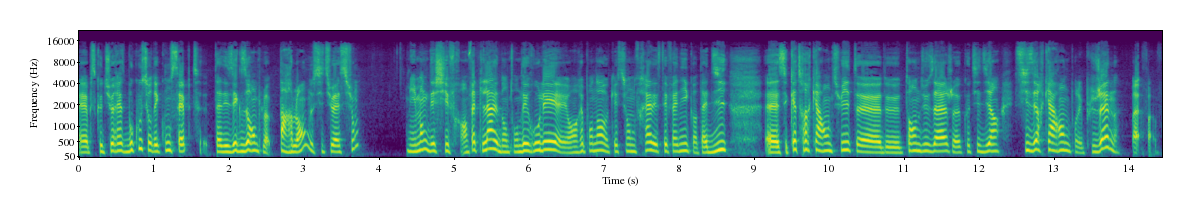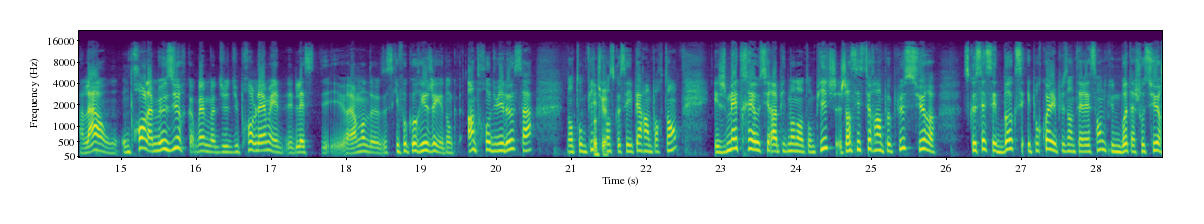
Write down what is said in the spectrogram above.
euh, parce que tu restes beaucoup sur des concepts, tu as des exemples parlants de situations mais il manque des chiffres. En fait, là, dans ton déroulé, en répondant aux questions de Fred et Stéphanie, quand tu as dit euh, c'est 4h48 euh, de temps d'usage quotidien, 6h40 pour les plus jeunes, bah, enfin, là, on, prend la mesure quand même du, problème et, vraiment de, ce qu'il faut corriger. Donc, introduis-le, ça, dans ton pitch. Je pense que c'est hyper important. Et je mettrai aussi rapidement dans ton pitch, j'insisterai un peu plus sur ce que c'est cette box et pourquoi elle est plus intéressante qu'une boîte à chaussures.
